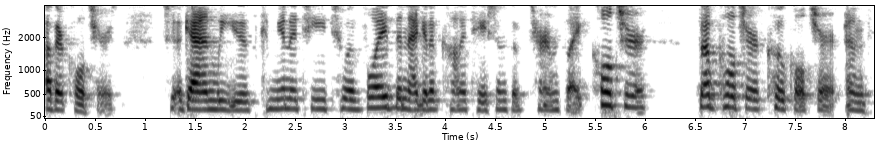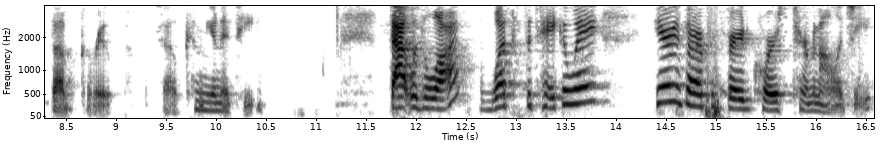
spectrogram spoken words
other cultures. To, again, we use community to avoid the negative connotations of terms like culture, subculture, co-culture, and subgroup. So community. That was a lot. What's the takeaway? Here is our preferred course terminology.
